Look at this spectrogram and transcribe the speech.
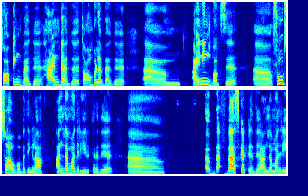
ஷாப்பிங் பேக்கு ஹேண்ட் பேக்கு தாம்பூல பேக்கு ஐனிங் பாக்ஸு ஃப்ரூட்ஸ்லாம் வைப்போம் பார்த்தீங்களா அந்த மாதிரி இருக்கிறது. பேஸ்கட் இது அந்த மாதிரி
